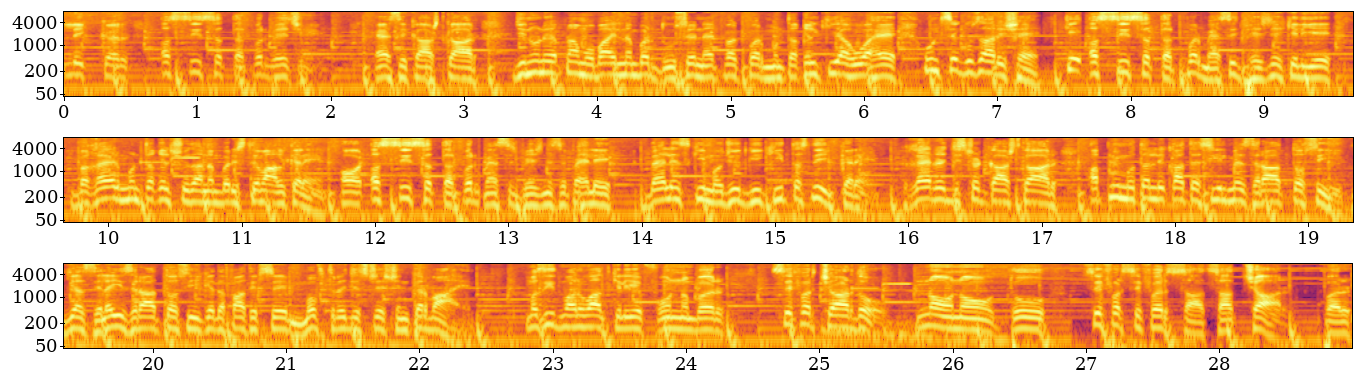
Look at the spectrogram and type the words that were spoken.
लिख कर अस्सी सत्तर आरोप भेजें। ऐसे काश्तकार जिन्होंने अपना मोबाइल नंबर दूसरे नेटवर्क पर मुंतकिल किया हुआ है, उनसे गुजारिश है कि अस्सी सत्तर पर मैसेज भेजने के लिए बगैर मुंतकिल शुदा नंबर इस्तेमाल करें और अस्सी सत्तर पर मैसेज भेजने से पहले बैलेंस की मौजूदगी की तस्दीक करें। गैर रजिस्टर्ड काश्तकार अपनी मुतल तहसील में ज़रात तोसी या जिलाई ज़रात तोसी के दफातर से मुफ़्त रजिस्ट्रेशन करवाएँ। मजीद मालूम के लिए फ़ोन नंबर सिफर चार दो नौ नौ दो सिफर सिफर सात सात चार। पर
